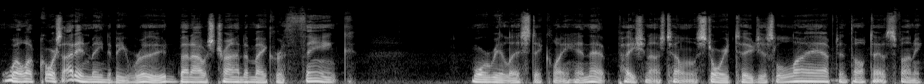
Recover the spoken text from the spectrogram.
Well, of course, I didn't mean to be rude, but I was trying to make her think more realistically. And that patient I was telling the story to just laughed and thought that was funny.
